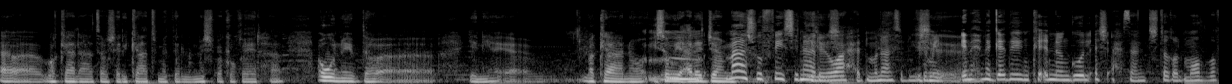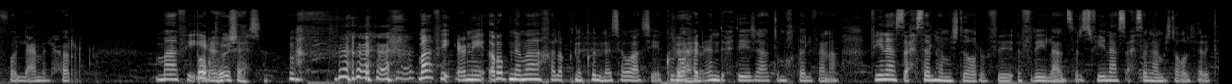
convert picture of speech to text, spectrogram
آه، وكالات أو شركات مثل مشبك وغيرها أو إنه يبدأ يعني مكانه يسوي على جنب. ما أشوف في سيناريو إيش- واحد مناسب للجميع. يعني إحنا قاعدين كأنه نقول إيش أحسن تشتغل موظف ولا عمل حر؟ ما في برضه يعني إيش أحسن؟ ما في يعني ربنا ما خلقنا كلنا سواسية كل فعلا. واحد عنده احتياجاته مختلفة. عنها في ناس أحسن لهم يشتغلوا في فريلانسرز في ناس أحسن لهم يشتغلوا شركة.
